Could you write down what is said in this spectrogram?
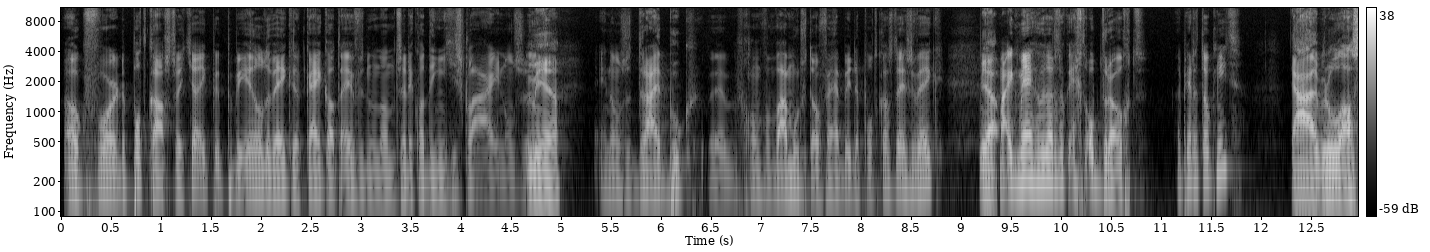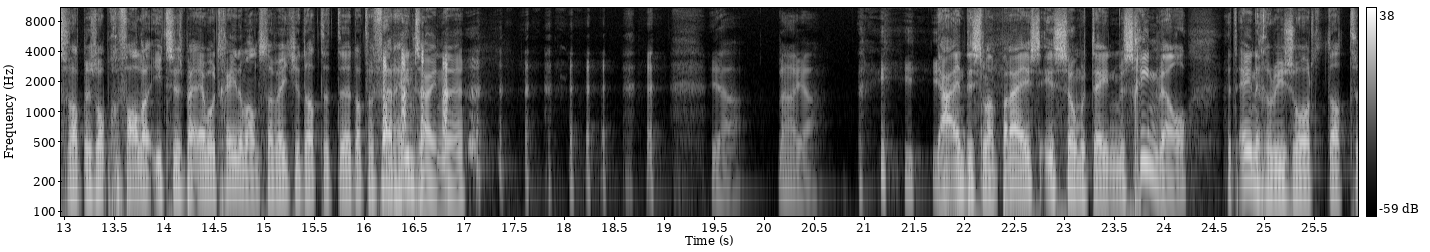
Ook voor de podcast, weet je. Ik probeer heel de week, dan kijk ik altijd even, dan zet ik wat dingetjes klaar in onze, Ja. In onze draaiboek. Eh, gewoon van waar moeten we het over hebben in de podcast deze week. Ja. Maar ik merk ook dat het ook echt opdroogt. Heb jij dat ook niet? ja, ik bedoel, als wat me is opgevallen, iets is bij Ewout Genemans, dan weet je dat, het, eh, dat we ver heen zijn. eh. Ja, nou ja. Ja, en Disneyland Parijs is zometeen misschien wel het enige resort dat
